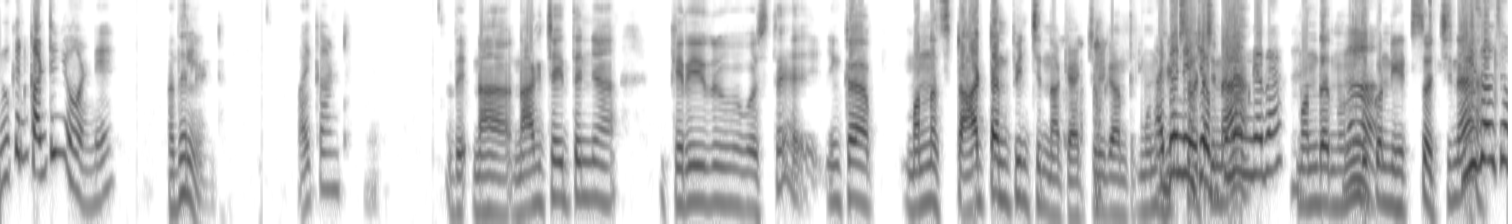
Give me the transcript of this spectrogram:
యూ కెన్ కంటిన్యూ అండి. అదేలేండి. వై కాంట్ అదే నా నాగ చైతన్య కెరీర్ వస్తే ఇంకా మొన్న స్టార్ట్ అనిపించింది నాకు యాక్చువల్గా అంతకు ముందు అదే హిట్స్ నేను వచ్చినా చెప్తున్నాను కదా. ముందు ముందు ఆ. కొన్ని హిట్స్ వచ్చినా ఈజ్ ఆల్సో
